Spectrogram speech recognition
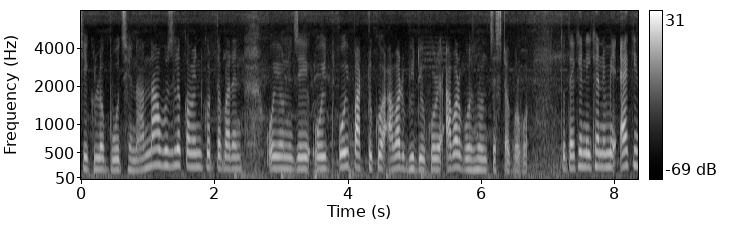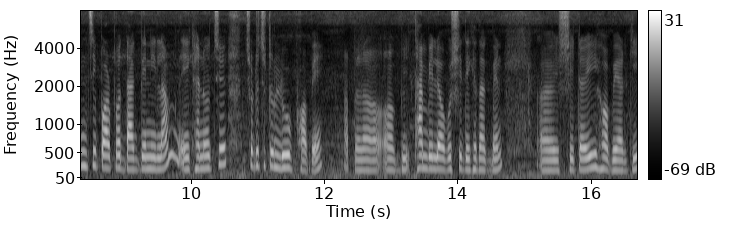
সেগুলো বোঝেন। আর না বুঝলে কমেন্ট করতে পারেন, ওই অনুযায়ী ওই ওই পার্টটুকু আবার ভিডিও করে আবার বোঝানোর চেষ্টা করব। তো দেখেন, এখানে আমি এক ইঞ্চি পরপর দাগ দিয়ে নিলাম। এখানে হচ্ছে ছোট ছোট লুপ হবে। আপনারা থামবেলে অবশ্যই দেখে থাকবেন। সেটাই হবে আর কি।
